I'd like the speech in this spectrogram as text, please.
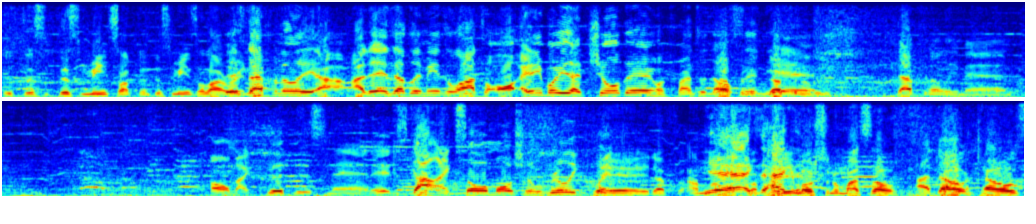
This, this, this means something. This means a lot This right now. definitely, I, I think it definitely means a lot to all anybody that chilled there with Spencer Nelson. Definitely, definitely. Yeah, definitely, man. Oh my goodness, man! It just got like so emotional really quick. Yeah, I'm, Yeah, I'm, I'm pretty emotional myself. I know. Kel, Kel's,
